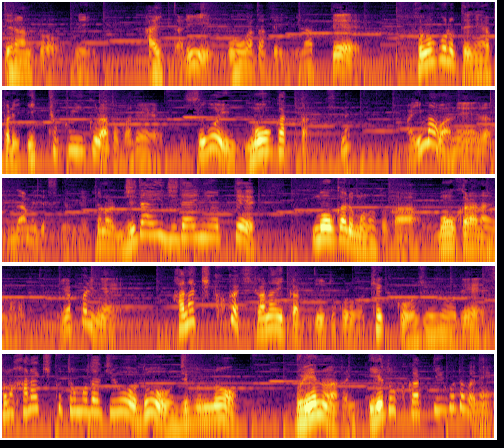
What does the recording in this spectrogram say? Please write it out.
テナントに入ったり、大型店になって、その頃ってね、やっぱり1曲いくらとかですごい儲かったんですね。まあ、今はね、ダメですけどね。その時代時代によって儲かるものとか儲からないものとか、やっぱりね、鼻利くか利かないかっていうところが結構重要で、その鼻利く友達をどう自分のブレーンの中に入れとくかっていうことがね、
